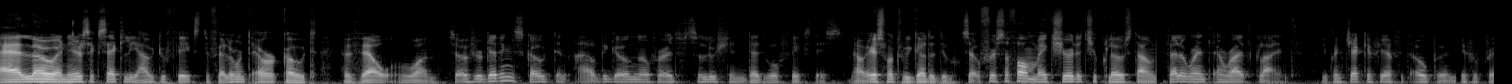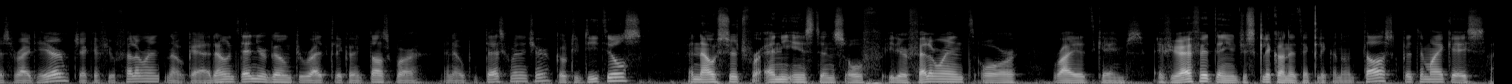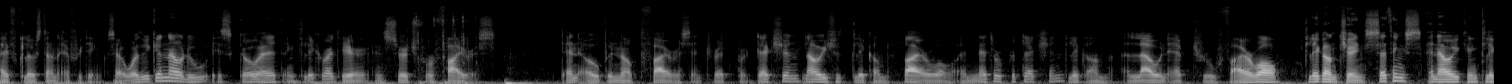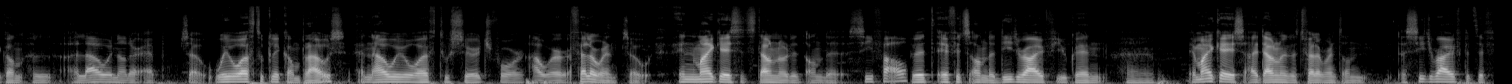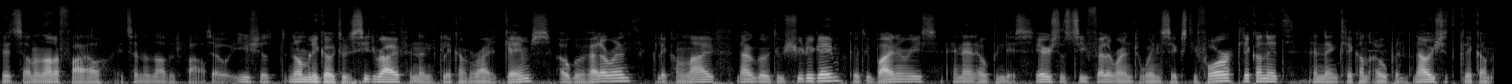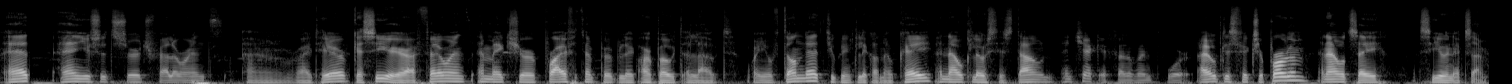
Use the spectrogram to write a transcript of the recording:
Hello, and here's exactly how to fix the Valorant error code val1. So if you're getting this code, then I'll be going over a solution that will fix this. Now here's what we gotta do. So first of all, make sure that you close down Valorant and Riot Client. You can check if you have it open if you press right here. Check if you're Valorant. No, okay, I don't. Then you're going to right click on taskbar and open Task Manager. Go to details and now search for any instance of either Valorant or Riot Games. If you have it, then you just click on it and click on on task. But in my case, I've closed down everything. So what we can now do is go ahead and click right here and search for virus. Then open up virus and threat protection. Now you should click on firewall and network protection. Click on allow an app through firewall. Click on change settings and now you can click on allow another app. So we will have to click on browse and now we will have to search for our Valorant. So in my case it's downloaded on the C file, but if it's on the D drive you can, uh, in my case I downloaded Valorant on the C drive, but if it's on another file, it's on another file. So you should normally go to the C drive and then click on Riot Games, open Valorant, click on Live. Now go to Shooter Game, go to Binaries, and then open this. Here you should see Valorant Win64. Click on it and then click on Open. Now you should click on Add and you should search Valorant uh, right here. You can see here have Valorant and make sure private and public are both allowed. When you've done that, you can click on OK and now close this down and check if Valorant works. I hope this fixed your problem and I would say See you next time.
